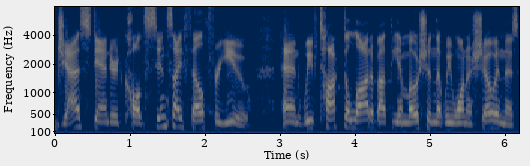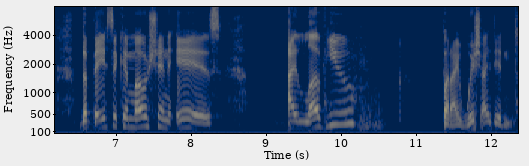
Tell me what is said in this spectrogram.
jazz standard called Since I Fell for You. And we've talked a lot about the emotion that we want to show in this. The basic emotion is I love you, but I wish I didn't.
